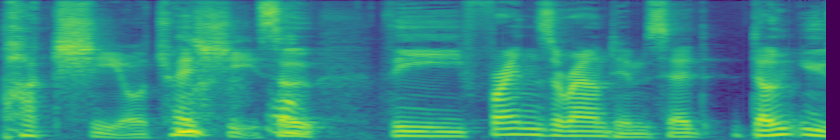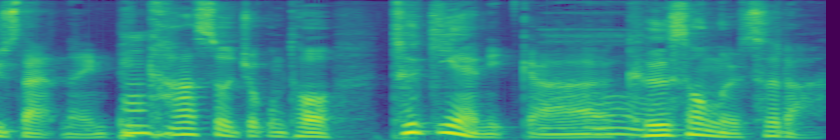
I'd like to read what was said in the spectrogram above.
Pakshi or Treshi. So. Oh. The friends around him said, "Don't use that name. Picasso 조금 더 특이하니까 그 성을 쓰라."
